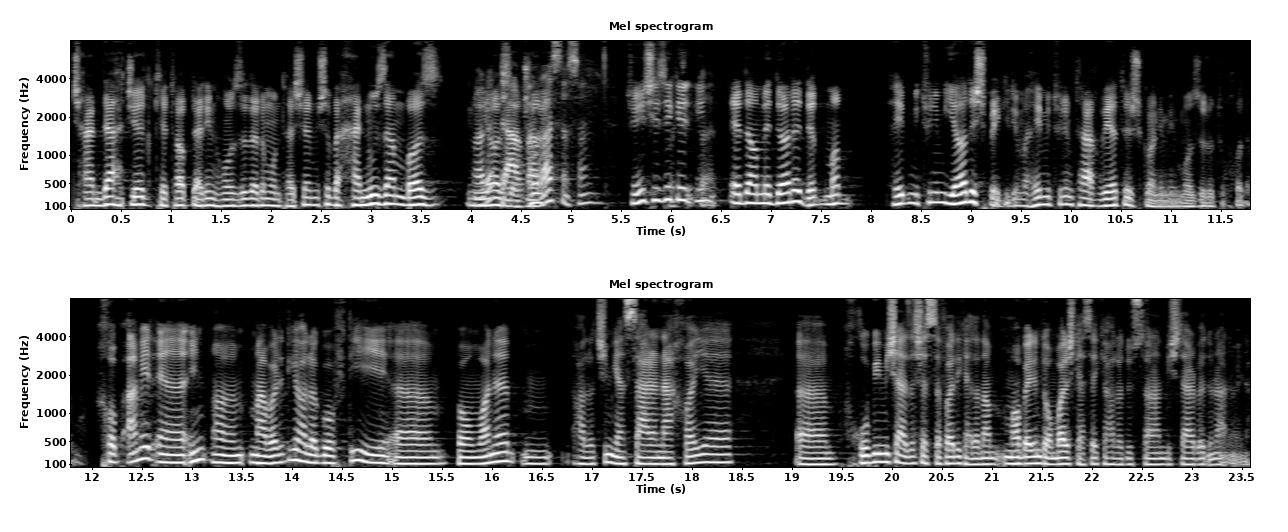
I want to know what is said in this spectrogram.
چند ده جلد کتاب در این حوزه داره منتشر میشه و هنوزم باز نیازه. آره چون چیزی که این ادامه داره ما هی می‌تونیم یادش بگیریم و هی می‌تونیم تقویتش کنیم این موضوع رو تو خودمون. خب امیر این مواردی که حالا گفتی به عنوان حالا چی میگن سرنخهای خوبی میشه ازش استفاده کرد. ما بریم دنبالش کسایی که حالا دوست دارن بیشتر بدونن و اینا.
